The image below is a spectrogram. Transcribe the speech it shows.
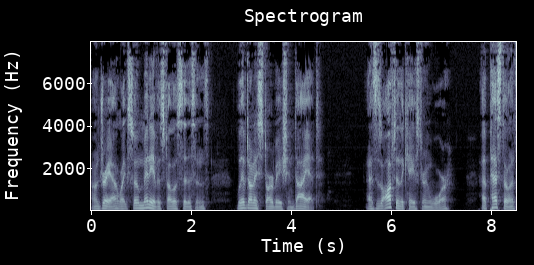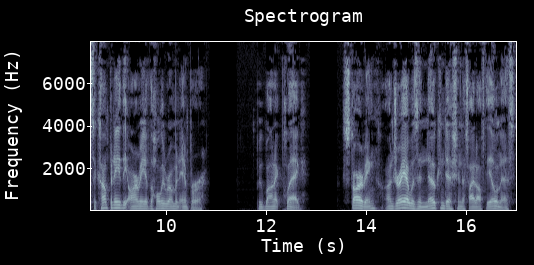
Andrea, like so many of his fellow citizens, lived on a starvation diet. As is often the case during war, a pestilence accompanied the army of the Holy Roman Emperor, bubonic plague. Starving, Andrea was in no condition to fight off the illness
